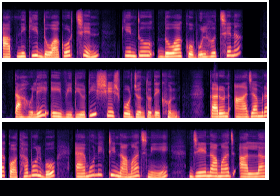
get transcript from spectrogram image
আপনি কি দোয়া করছেন, কিন্তু দোয়া কবুল হচ্ছে না? তাহলে এই ভিডিওটি শেষ পর্যন্ত দেখুন। কারণ আজ আমরা কথা বলব এমন একটি নামাজ নিয়ে, যে নামাজ আল্লাহ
